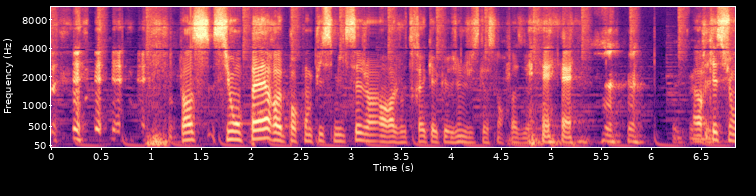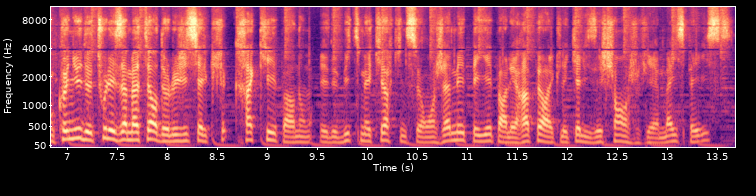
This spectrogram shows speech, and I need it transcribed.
je pense si on perd, pour qu'on puisse mixer, j'en rajouterai quelques-unes jusqu'à ce qu'on refasse. Alors question, connue de tous les amateurs de logiciels craqués pardon, et de beatmakers qui ne seront jamais payés par les rappeurs avec lesquels ils échangent via MySpace,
